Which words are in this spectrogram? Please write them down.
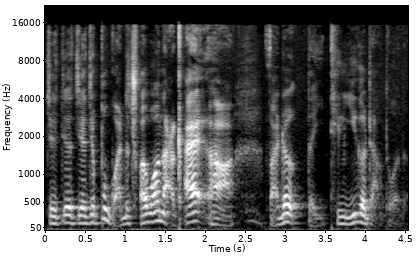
这这这这不管这船往哪儿开啊，反正得听一个掌舵的。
